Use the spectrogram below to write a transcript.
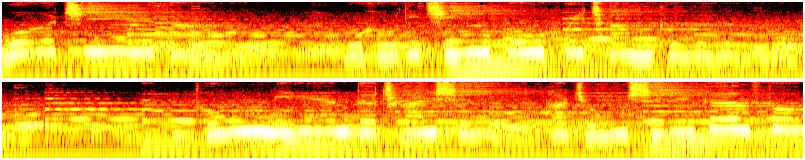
我知道午后的清风会唱歌，童年的蝉声，它总是跟风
